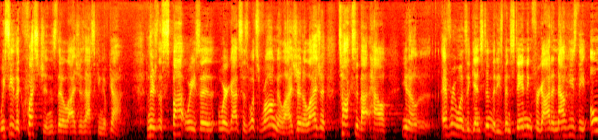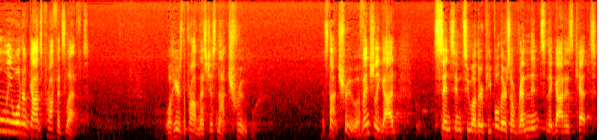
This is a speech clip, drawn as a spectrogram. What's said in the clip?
we see the questions that Elijah is asking of God. And there's the spot where he says, where God says, what's wrong, Elijah? And Elijah talks about how you know, everyone's against him, that he's been standing for God, and now he's the only one of God's prophets left. Well, here's the problem that's just not true. It's not true. Eventually, God sends him to other people. There's a remnant that God has kept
